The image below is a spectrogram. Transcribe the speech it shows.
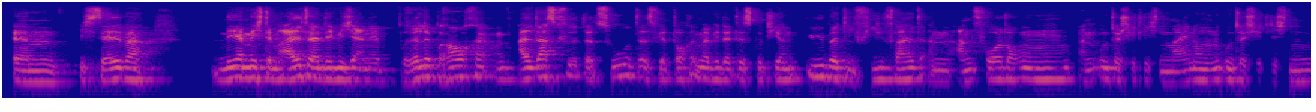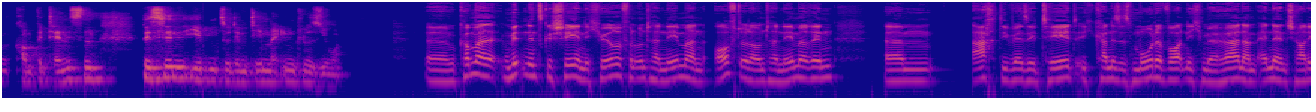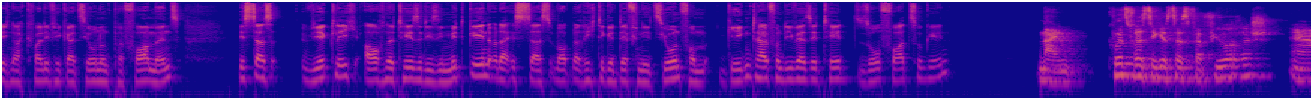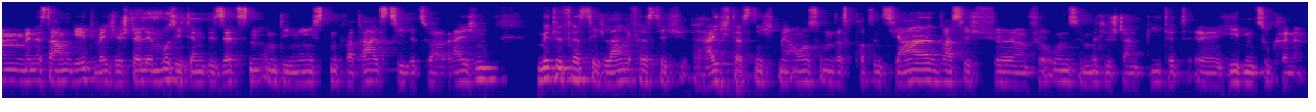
Ähm, ich selber näher mich dem Alter, in dem ich eine Brille brauche. Und all das führt dazu, dass wir doch immer wieder diskutieren über die Vielfalt an Anforderungen, an unterschiedlichen Meinungen, unterschiedlichen Kompetenzen bis hin eben zu dem Thema Inklusion. Ähm, kommen wir mitten ins Geschehen. Ich höre von Unternehmern oft oder Unternehmerinnen, ähm, ach, Diversität, ich kann dieses Modewort nicht mehr hören, am Ende entscheide ich nach Qualifikation und Performance. Ist das wirklich auch eine These, die Sie mitgehen, oder ist das überhaupt eine richtige Definition vom Gegenteil von Diversität, so vorzugehen? Nein. Kurzfristig ist das verführerisch, ähm, wenn es darum geht, welche Stelle muss ich denn besetzen, um die nächsten Quartalsziele zu erreichen. Mittelfristig, langfristig reicht das nicht mehr aus, um das Potenzial, was sich für, für uns im Mittelstand bietet, äh, heben zu können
